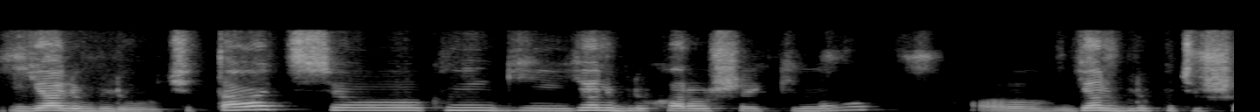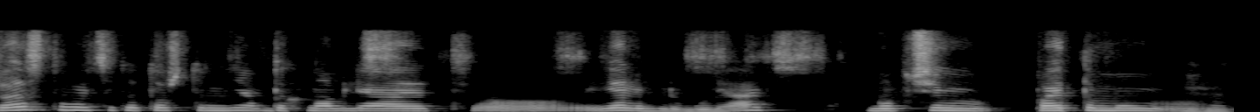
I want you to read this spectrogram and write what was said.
Я люблю читать э, книги, я люблю хорошее кино, э, я люблю путешествовать, это то, что меня вдохновляет. Э, я люблю гулять. В общем, поэтому угу.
